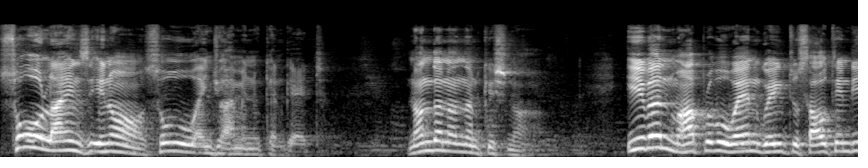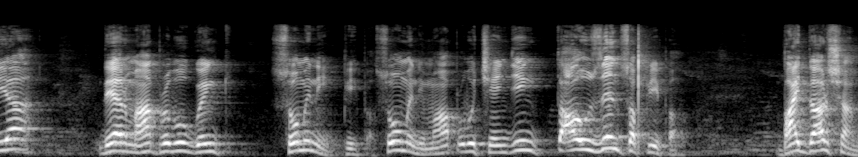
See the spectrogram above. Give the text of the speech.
So lines, you know, so enjoyment you can get. Nanda Nandan Krishna. Even Mahaprabhu, when going to South India, there Mahaprabhu going to, so many people, so many. Mahaprabhu changing thousands of people by darshan,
